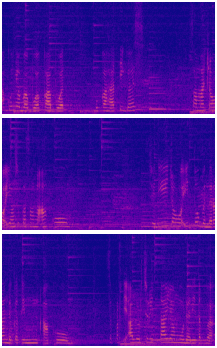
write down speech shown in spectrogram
Aku nyoba buat buat buka hati guys. sama cowok yang suka sama aku. Jadi cowok itu beneran deketin aku. Seperti alur cerita yang mudah ditebak.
